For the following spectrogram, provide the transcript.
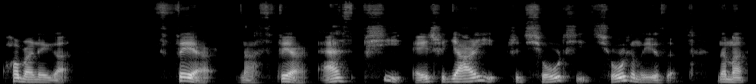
后面那个 sphere 那 sphere s p h e r e 是球体、球形的意思。那么，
